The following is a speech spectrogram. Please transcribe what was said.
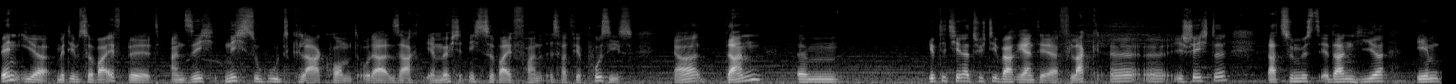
Wenn ihr mit dem Survive-Bild an sich nicht so gut klarkommt oder sagt, ihr möchtet nicht Survive fahren, das ist was für Pussys, ja, dann ähm, gibt es hier natürlich die Variante der Flak-Geschichte. Dazu müsst ihr dann hier eben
